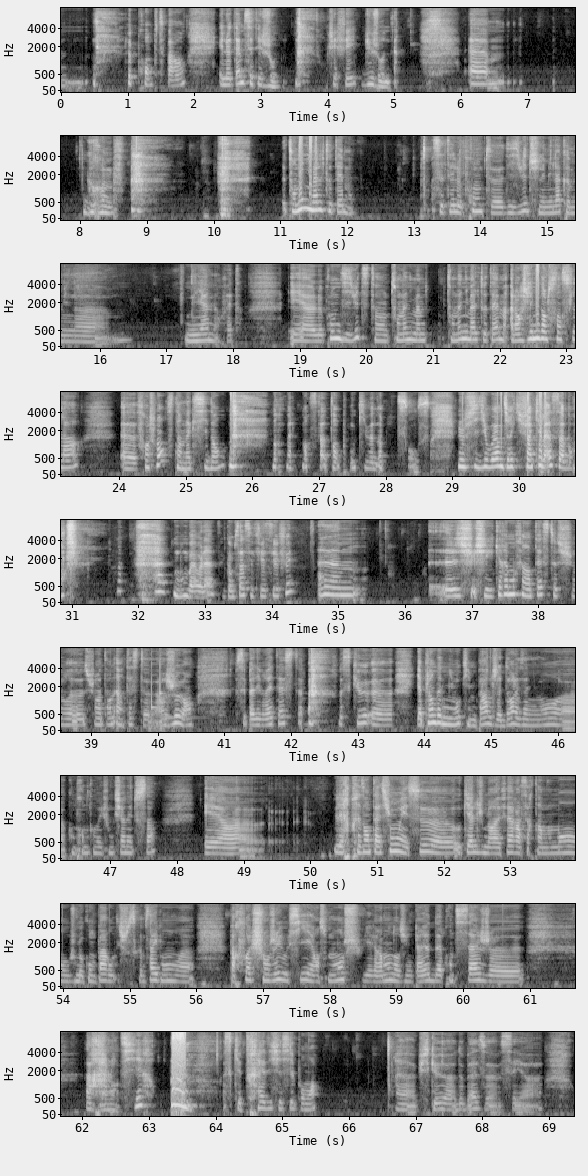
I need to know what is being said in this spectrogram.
le prompt, pardon. Et le thème c'était jaune. donc j'ai fait du jaune. Euh, Grumpf. Ton animal totem. C'était le prompt 18, je l'ai mis là comme une, euh, liane en fait. Et euh, le prompt 18, c'est ton, animal, ton animal totem. Alors je l'ai mis dans le sens là. franchement, c'est un accident. Normalement, c'est un tampon qui va dans l'autre sens. Je me suis dit, ouais, on dirait qu'il fait un câlin sa branche. bon, bah voilà, comme ça, c'est fait, c'est fait. Euh, j'ai carrément fait un test sur, euh, sur internet, un test, un jeu, hein. c'est pas des vrais tests, parce que il euh, y a plein d'animaux qui me parlent, j'adore les animaux, comprendre comment ils fonctionnent et tout ça. Et les représentations et ceux auxquels je me réfère à certains moments où je me compare ou des choses comme ça, ils vont parfois changer aussi. Et en ce moment, je suis vraiment dans une période d'apprentissage à ralentir, ce qui est très difficile pour moi. Puisque de base, c'est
